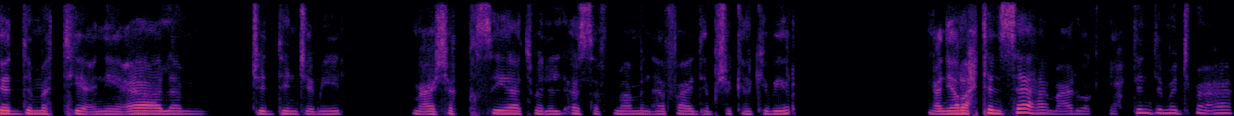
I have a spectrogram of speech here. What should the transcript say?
قدمت يعني عالم جدًا جميل، مع شخصيات وللأسف ما منها فايدة بشكل كبير. يعني راح تنساها مع الوقت، راح تندمج معها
